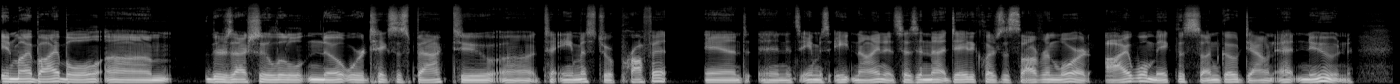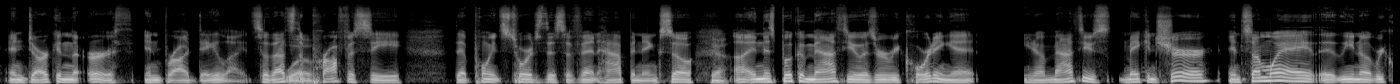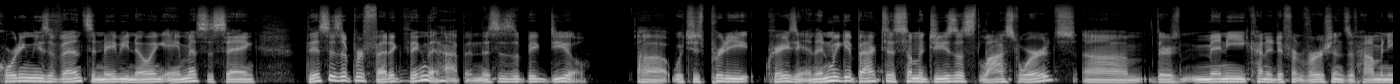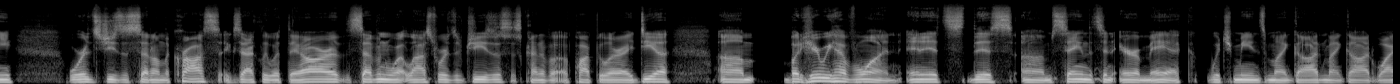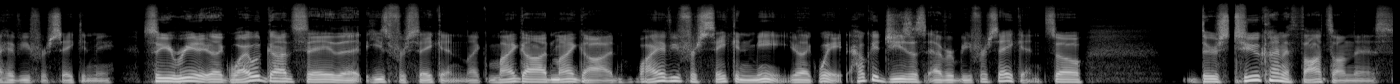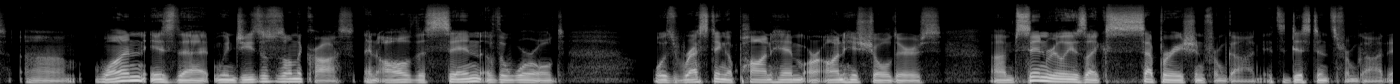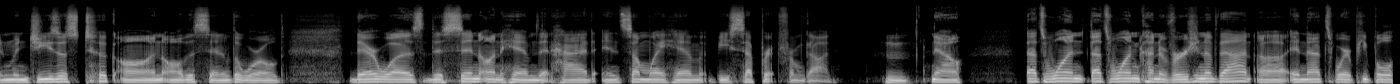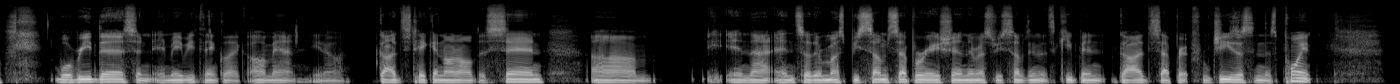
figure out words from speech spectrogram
In my Bible, um, there's actually a little note where it takes us back to uh, to Amos, to a prophet, and and it's Amos 8 9. It says, In that day declares the sovereign Lord, I will make the sun go down at noon and darken the earth in broad daylight. So that's Whoa. the prophecy that points towards this event happening. So yeah. uh, in this book of Matthew, as we're recording it, you know, Matthew's making sure in some way, uh, you know, recording these events and maybe knowing Amos is saying, this is a prophetic thing that happened. This is a big deal uh, which is pretty crazy. And then we get back to some of Jesus' last words. Um, there's many kind of different versions of how many words Jesus said on the cross, exactly what they are. The seven what last words of Jesus is kind of a, a popular idea. Um, but here we have one, and it's this um, saying that's in Aramaic, which means, My God, my God, why have you forsaken me? So you read it, you're like, why would God say that he's forsaken? Like, my God, my God, why have you forsaken me? You're like, wait, how could Jesus ever be forsaken? So there's two kind of thoughts on this. Um, one is that when Jesus was on the cross and all the sin of the world was resting upon him or on his shoulders, um, sin really is like separation from God, it's distance from God. And when Jesus took on all the sin of the world, there was this sin on him that had in some way him be separate from God. Hmm. Now, that's one that's one kind of version of that, uh, and that's where people will read this and, and maybe think like, oh man, you know, God's taken on all this sin. Um, in that and so there must be some separation there must be something that's keeping god separate from jesus in this point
